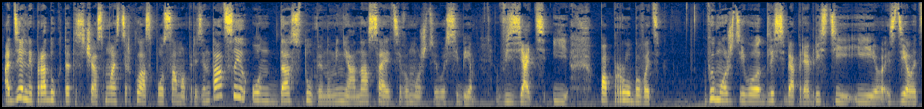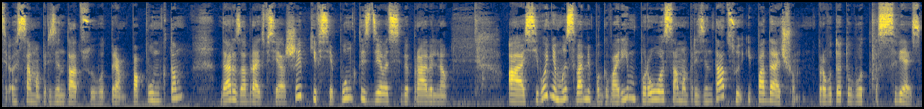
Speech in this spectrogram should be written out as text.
Отдельный продукт – это сейчас мастер-класс по самопрезентации, он доступен у меня на сайте, вы можете его себе взять и попробовать. Вы можете его для себя приобрести и сделать самопрезентацию вот прям по пунктам, да, разобрать все ошибки, все пункты сделать себе правильно – а сегодня мы с вами поговорим про самопрезентацию и подачу, про вот эту вот связь.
